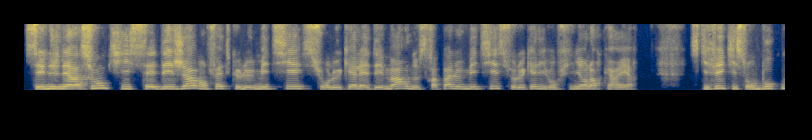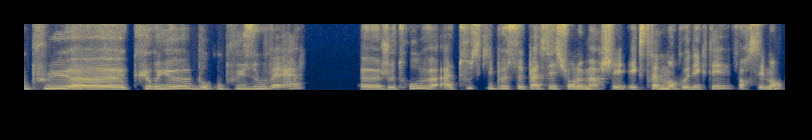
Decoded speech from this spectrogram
c'est une génération qui sait déjà en fait que le métier sur lequel elle démarre ne sera pas le métier sur lequel ils vont finir leur carrière. Ce qui fait qu'ils sont beaucoup plus euh, curieux, beaucoup plus ouverts, euh, je trouve, à tout ce qui peut se passer sur le marché, extrêmement connectés, forcément.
